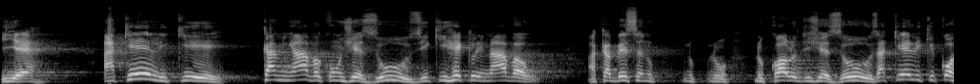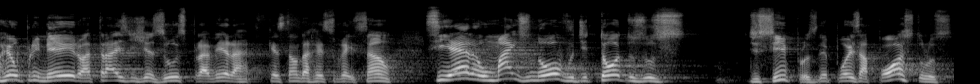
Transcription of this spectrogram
e é, aquele que caminhava com Jesus e que reclinava a cabeça no no, no, no colo de Jesus, aquele que correu primeiro atrás de Jesus para ver a questão da ressurreição, se era o mais novo de todos os discípulos, depois apóstolos,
